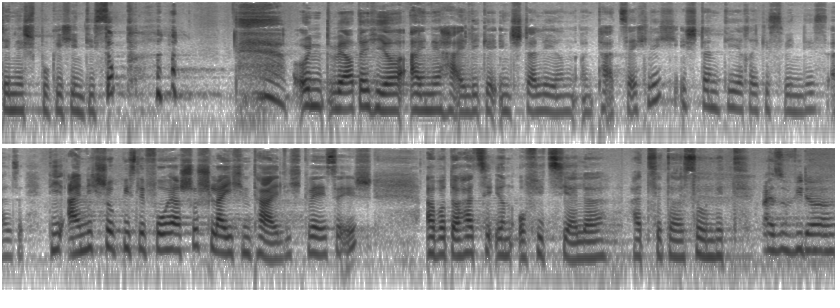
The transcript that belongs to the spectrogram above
den spucke ich in die Suppe. und werde hier eine Heilige installieren. Und tatsächlich ist dann die Regiswindis, also die eigentlich schon ein bisschen vorher schon schleichend heilig gewesen ist, aber da hat sie ihren offiziellen, hat sie da so mit. Also wieder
